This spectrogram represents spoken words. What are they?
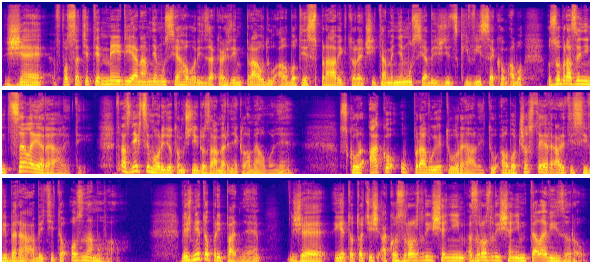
že v podstate tie médiá nám nemusia hovoriť za každým pravdu, alebo tie správy, ktoré čítame, nemusia byť vždycky výsekom alebo zobrazením celej reality. Teraz nechcem hovoriť o tom, či niekto zámerne klame alebo nie skôr ako upravuje tú realitu, alebo čo z tej reality si vyberá, aby ti to oznamoval. Vieš, mne to prípadne, že je to totiž ako s rozlíšením, s rozlíšením televízorov.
